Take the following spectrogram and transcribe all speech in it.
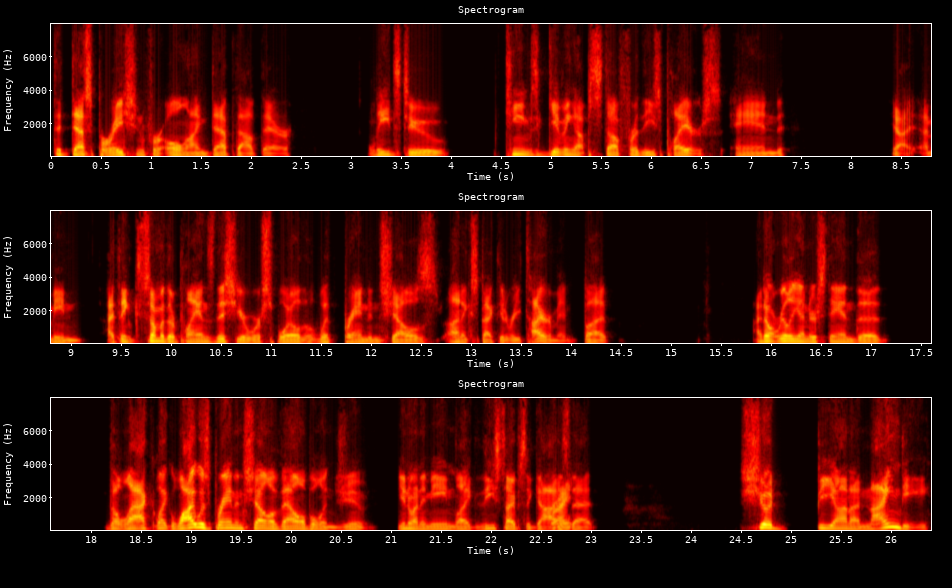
the desperation for O line depth out there leads to teams giving up stuff for these players. And yeah, I mean, I think some of their plans this year were spoiled with Brandon Shell's unexpected retirement, but I don't really understand the the lack like why was Brandon Shell available in June? You know what I mean? Like these types of guys Right. that should be on a 90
